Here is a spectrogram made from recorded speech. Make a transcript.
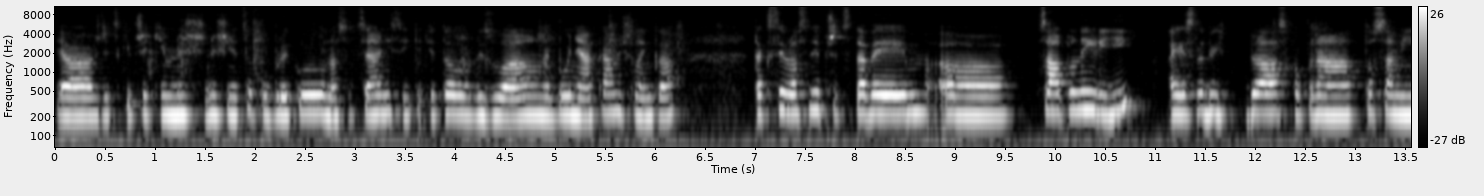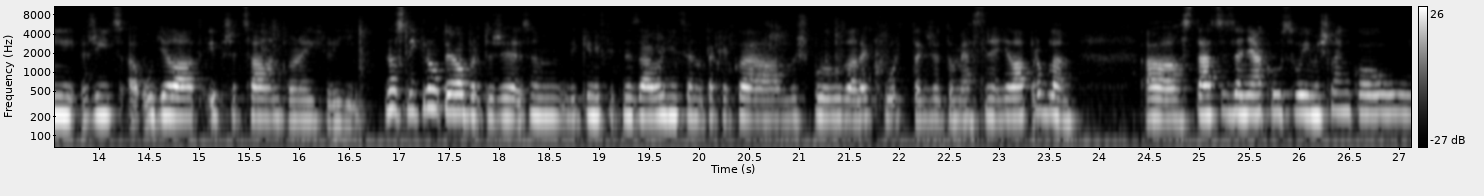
Já vždycky předtím, než, než něco publikuju na sociální sítě, ať je to vizuál nebo nějaká myšlenka, tak si vlastně představím uh, sál plný lidí a jestli bych byla schopná to samý říct a udělat i před sálem plných lidí. No slíknout jo, protože jsem bikini fitness závodnice, no tak jako já vyšpuluju zadek furt, takže to mi asi nedělá problém. Uh, stát si za nějakou svojí myšlenkou,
